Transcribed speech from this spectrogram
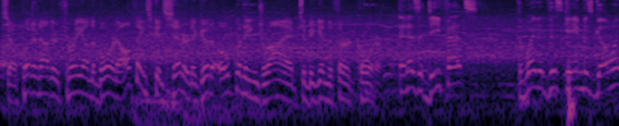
So put another three on the board. All things considered, a good opening drive to begin the third quarter. And as a defense, the way that this game is going,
